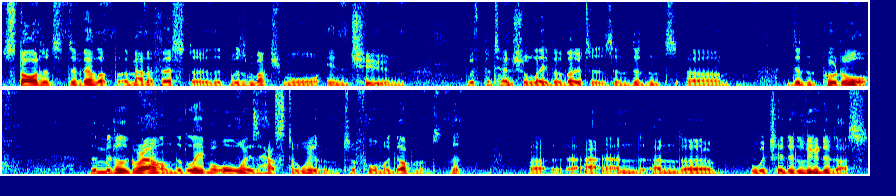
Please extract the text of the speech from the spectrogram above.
started to develop a manifesto that was much more in tune with potential Labour voters and didn't um, didn't put off the middle ground that Labour always has to win to form a government that uh, and and uh, which had eluded us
